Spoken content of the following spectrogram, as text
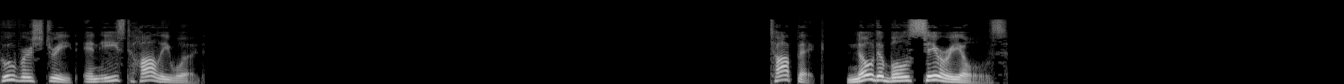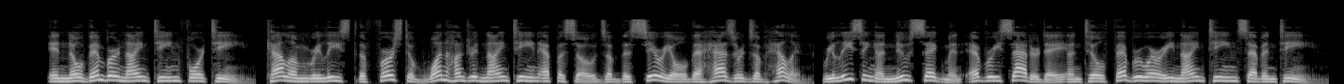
Hoover Street in East Hollywood. Notable serials In November 1914, Kalem released the first of 119 episodes of the serial The Hazards of Helen, releasing a new segment every Saturday until February 1917.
